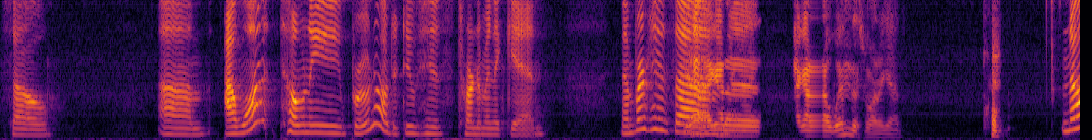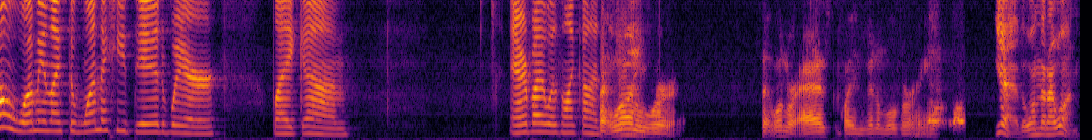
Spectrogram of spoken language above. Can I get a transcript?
So, um, I want Tony Bruno to do his tournament again. Remember his? Um, yeah. I gotta I gotta win this one again. No, I mean like the one that he did where, like, um, everybody was like on a That team. one where that one where Az played Venom Wolverine. Yeah, the one that I won.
